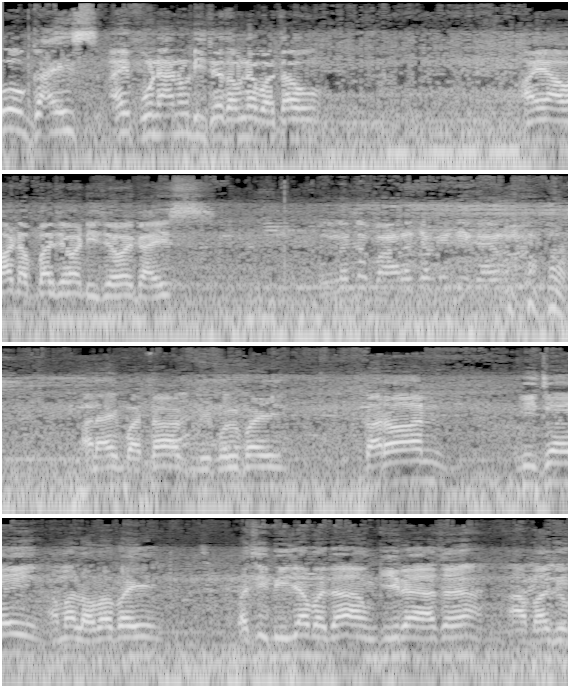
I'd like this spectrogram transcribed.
ઓ ગાઈસ અહીં પુનાનું ડીજે તમને બતાવું. અહીં આવા ડબ્બા જેવા ડીજે હોય ગાઈસ અને અહીં બતક વિપુલભાઈ કરણ વિજય અમારા લોબાભાઈ પછી બીજા બધા ઊંઘી રહ્યા છે આ બાજુ.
